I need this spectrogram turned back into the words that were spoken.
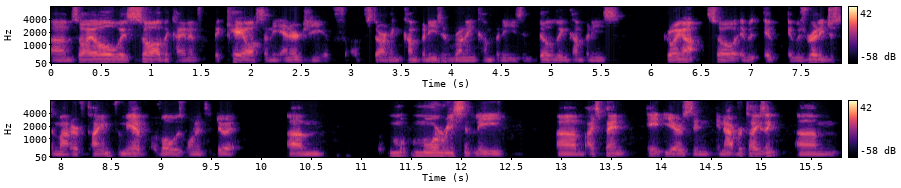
Um, so I always saw the kind of the chaos and the energy of, of, starting companies and running companies and building companies growing up. So it, it, it was really just a matter of time for me. I've, I've always wanted to do it. Um, m- more recently, um, I spent eight years in, in advertising. Um,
